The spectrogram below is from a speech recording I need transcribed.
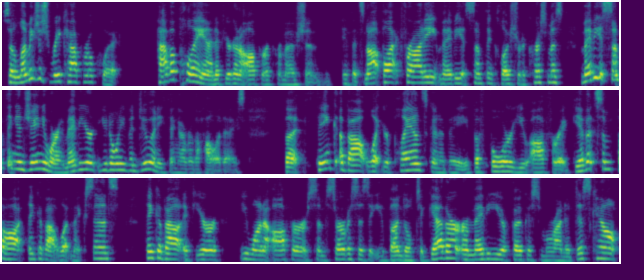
So let me just recap real quick have a plan if you're going to offer a promotion. If it's not black friday maybe it's something closer to christmas. Maybe it's something in january. Maybe you're you don't even do anything over the holidays. But think about what your plan's going to be before you offer it. Give it some thought. Think about what makes sense. Think about if you're you want to offer some services that you bundle together, or maybe you're focused more on a discount.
